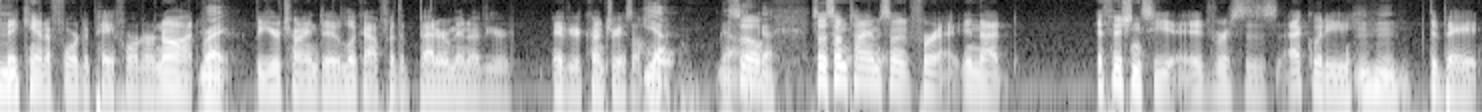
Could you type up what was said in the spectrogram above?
Mhm. they can't afford to pay for it or not, Right. but you're trying to look out for the betterment of your of your country as a Yeah. whole. Yeah. So- okay. So sometimes uh, for in that efficiency uh, versus equity hmm debate,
